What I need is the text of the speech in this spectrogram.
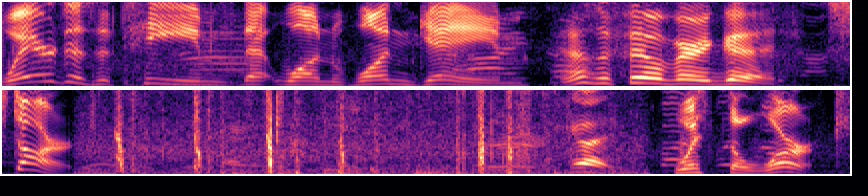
Where does a team that won one game It doesn't feel very good. start? Good. With the work.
